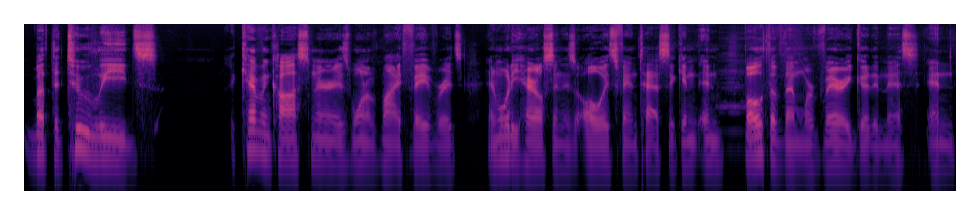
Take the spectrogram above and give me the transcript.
but the two leads, Kevin Costner is one of my favorites, and Woody Harrelson is always fantastic, and and both of them were very good in this, and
